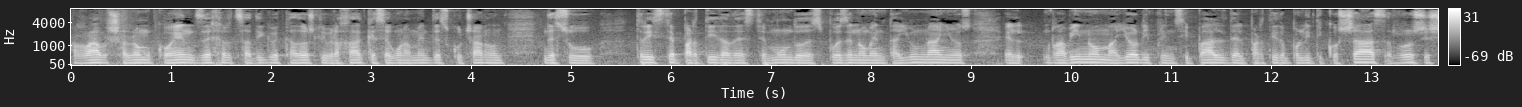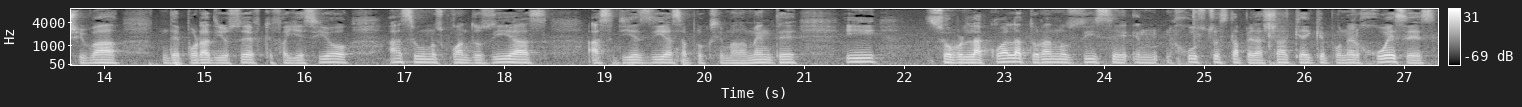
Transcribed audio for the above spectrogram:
Rav Shalom Cohen, Zecher Tzadik Bekadosh Libraja, que seguramente escucharon de su triste partida de este mundo después de 91 años, el rabino mayor y principal del partido político Shas, Rosh Shiva de Porat Yosef, que falleció hace unos cuantos días, hace 10 días aproximadamente, y sobre la cual la Torah nos dice en justo esta perashá que hay que poner jueces,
